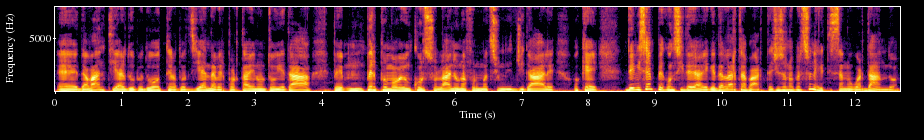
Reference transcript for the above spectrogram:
eh, davanti ai tuoi prodotti, alla tua azienda, per portare notorietà, per, mm, per, promuovere un corso online, una formazione digitale, ok? Devi sempre considerare che dall'altra parte ci sono persone che ti stanno guardando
